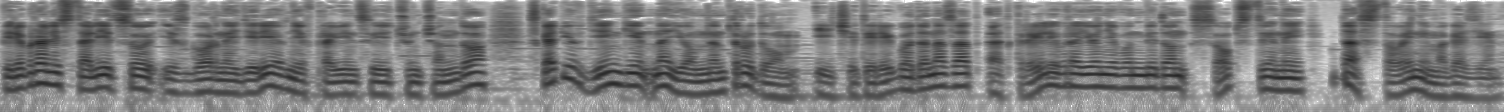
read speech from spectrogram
перебрали столицу из горной деревни в провинции Чунчондо, скопив деньги наемным трудом, и четыре года назад открыли в районе Вонмидон собственный достойный магазин.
